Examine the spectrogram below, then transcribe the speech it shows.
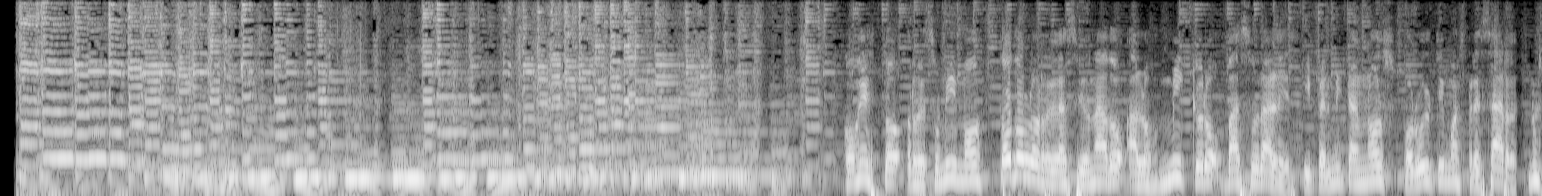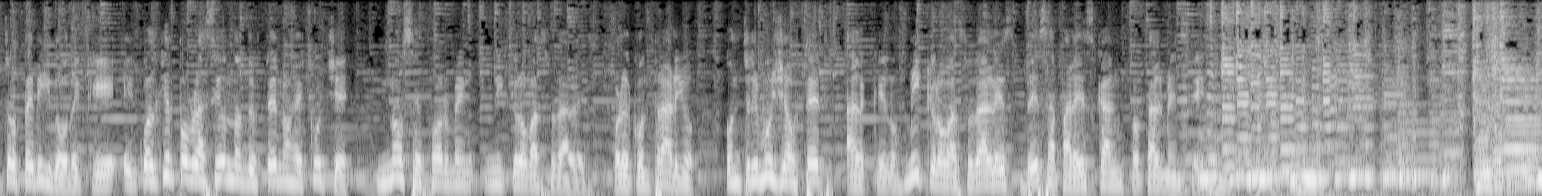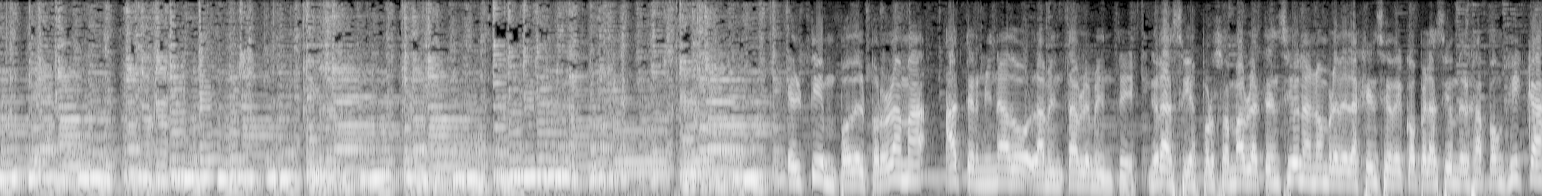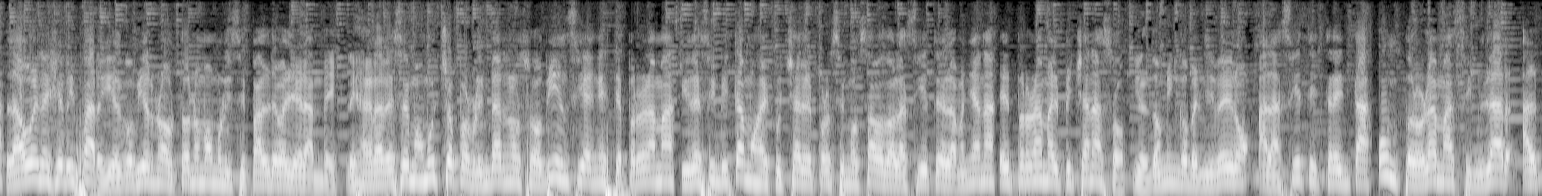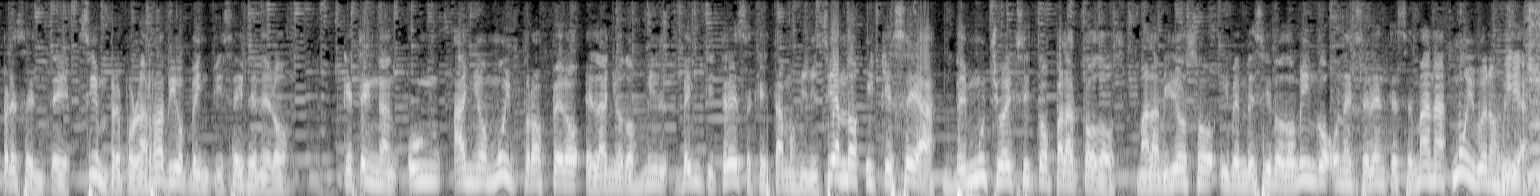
Con esto resumimos todo lo relacionado a los microbasurales y permítanos por último expresar nuestro pedido de que en cualquier población donde usted nos escuche no se formen microbasurales. Por el contrario, contribuya usted al que los microbasurales desaparezcan totalmente. El tiempo del programa ha terminado lamentablemente. Gracias por su amable atención a nombre de la Agencia de Cooperación del Japón JICA, la ONG BIFAR y el Gobierno Autónomo Municipal de Vallerande. Les agradecemos mucho por brindarnos su audiencia en este programa y les invitamos a escuchar el próximo sábado a las 7 de la mañana el programa El Pichanazo y el domingo venidero a las 7 y 30 un programa similar al presente, siempre por la radio 26 de enero que tengan un año muy próspero, el año 2023 que estamos iniciando y que sea de mucho éxito para todos. Maravilloso y bendecido domingo, una excelente semana, muy buenos días.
